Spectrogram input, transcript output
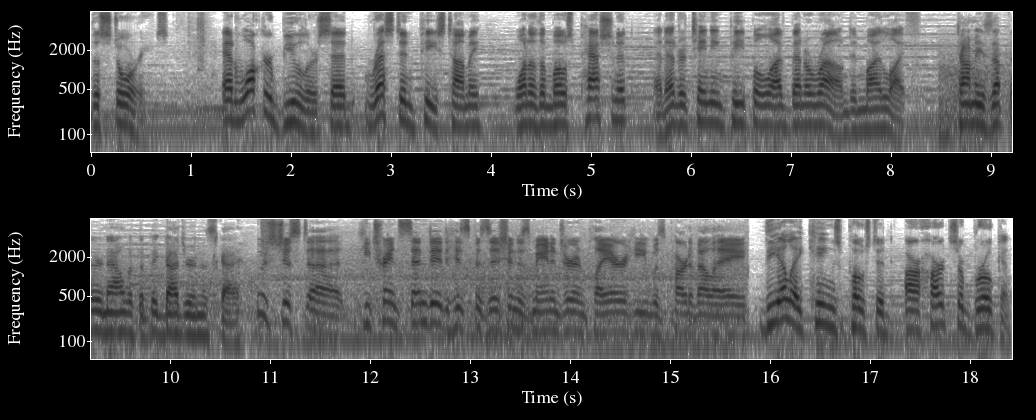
the stories. And Walker Buehler said, Rest in peace, Tommy. One of the most passionate and entertaining people I've been around in my life. Tommy's up there now with the big Dodger in the sky. It was just, uh, he transcended his position as manager and player. He was part of LA. The LA Kings posted, Our hearts are broken,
